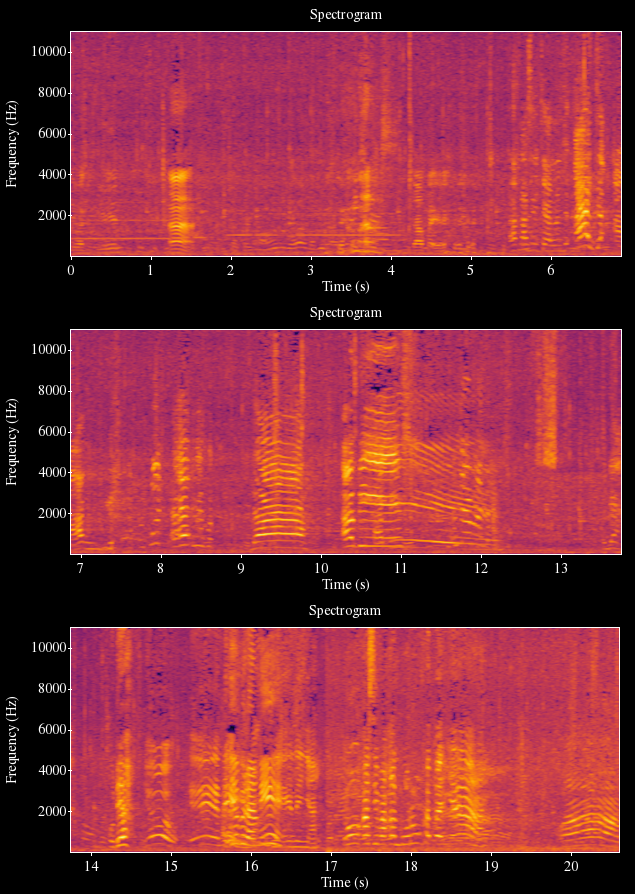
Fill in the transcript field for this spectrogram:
dimasukin. Nah. Capek ya. Ah kasih challenge aja ang Eh ngikut Dah Abis Udah. Yuk, ini. Aja berani. Ini ininya. Tuh kasih makan burung katanya. Wow.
